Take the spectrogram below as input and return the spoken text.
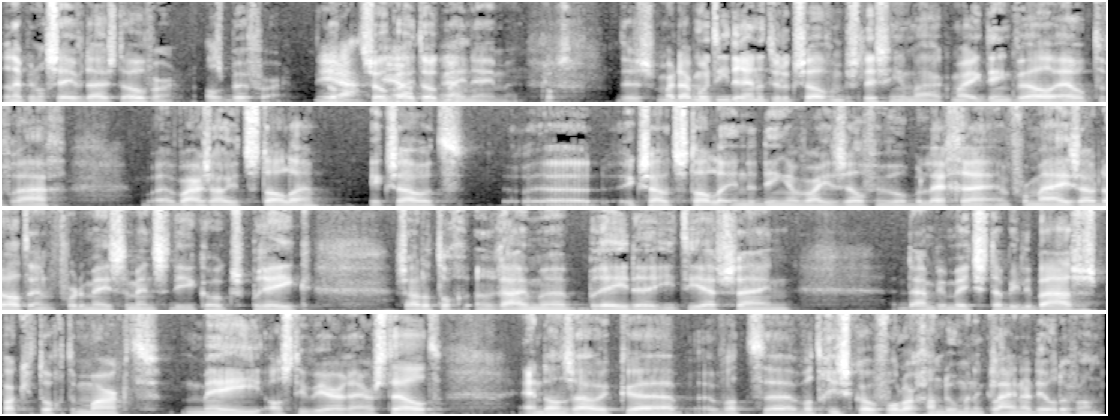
Dan heb je nog 7000 over als buffer. Dat, zo kan je het ook meenemen. Klopt. Dus, maar daar moet iedereen natuurlijk zelf een beslissing in maken. Maar ik denk wel hè, op de vraag, eh, waar zou je het stallen? Ik zou het, eh, ik zou het stallen in de dingen waar je zelf in wil beleggen. En voor mij zou dat, en voor de meeste mensen die ik ook spreek... zou dat toch een ruime, brede ETF zijn. Daar heb je een beetje stabiele basis. Pak je toch de markt mee als die weer herstelt. En dan zou ik eh, wat, eh, wat risicovoller gaan doen met een kleiner deel ervan.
